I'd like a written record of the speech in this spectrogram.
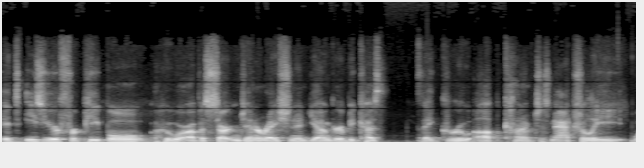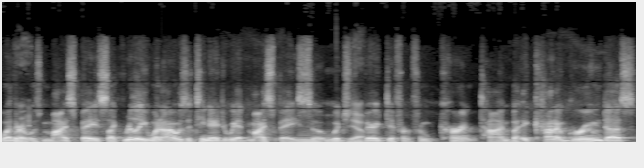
it's easier for people who are of a certain generation and younger because they grew up kind of just naturally, whether Right. it was MySpace, like really when I was a teenager, we had MySpace, so mm-hmm. which Yeah. is very different from current time, but it kind of groomed us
